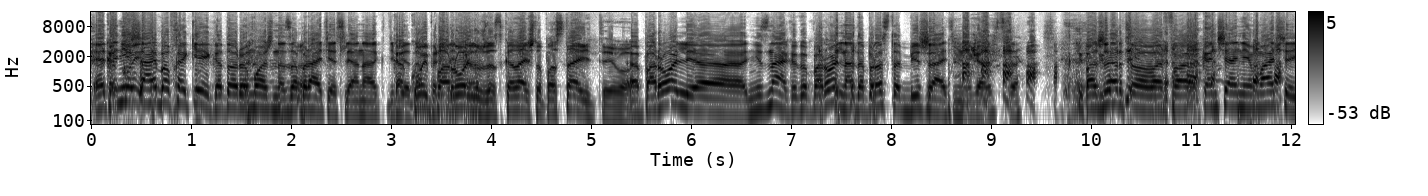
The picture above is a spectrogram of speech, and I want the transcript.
Это не шайба в хоккей, которую можно забрать, если она к тебе Какой пароль нужно сказать, что поставить-то его? Э, Пароль, э, не знаю, какой пароль, надо просто бежать, мне кажется. Пожертвовать по окончании матча,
